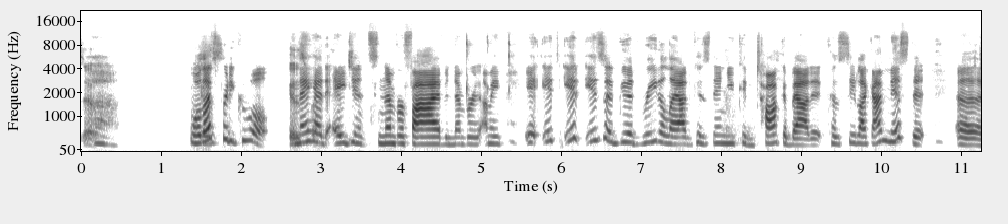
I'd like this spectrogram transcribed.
So, well, that's was- pretty cool. And they fun. had agents number five and number. I mean, it it, it is a good read aloud because then you can talk about it. Because see, like I missed it. Uh,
